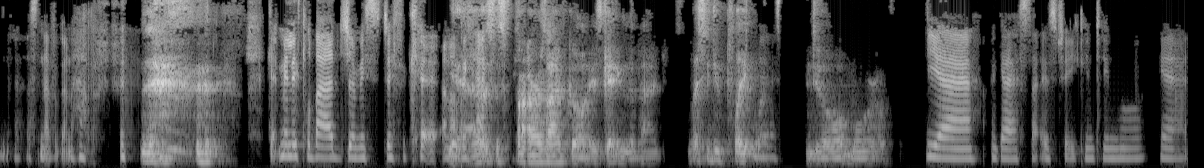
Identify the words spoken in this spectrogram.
no, that's never going to happen. Get my little badge and my certificate, and yeah, that's as far as I've got is getting the badge. Unless you do platelets, Yeah. you can do a lot more of. Yeah, I guess that is true. You can do more. Yeah,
